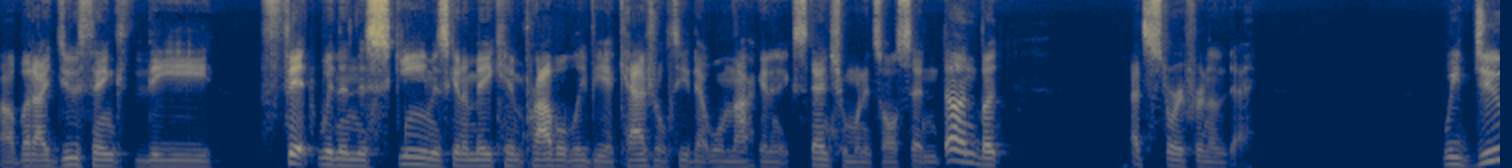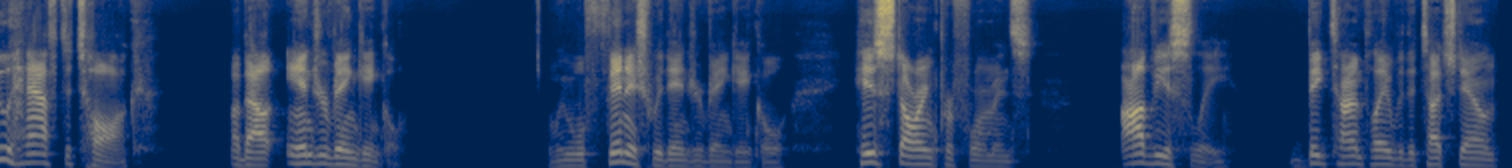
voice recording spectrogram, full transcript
Uh, but I do think the fit within this scheme is going to make him probably be a casualty that will not get an extension when it's all said and done. But that's a story for another day. We do have to talk about Andrew Van Ginkel. We will finish with Andrew Van Ginkel his starring performance. Obviously, big time play with the touchdown,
